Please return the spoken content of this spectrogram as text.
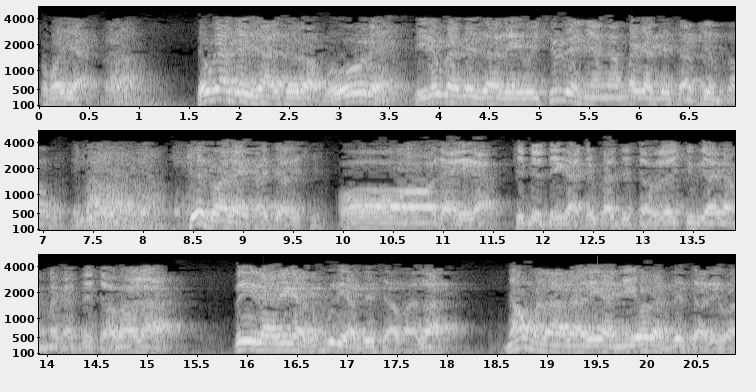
သဘောကျဒဒုက္ခသစ္စာဆိုတော့ဘိုးတဲ့ဒီဒုက္ခသစ္စာတွေကိုရှုတဲ့ဉာဏ်ကမဂ္ဂသစ္စာဖြစ်မသွားဘူးဖြစ်သွားတဲ့အခါကျလို့ရှိရင်ဩဒါတွေကဖြစ်ဖြစ်တွေကဒုက္ခသစ္စာဘယ်လိုရှုကြကမဂ္ဂသစ္စာပါလားသေတာတွေကသမုဒယသစ္စာပါလား နောက်မလာတာတွေကနေရောဓသစ္စာတွေပါ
